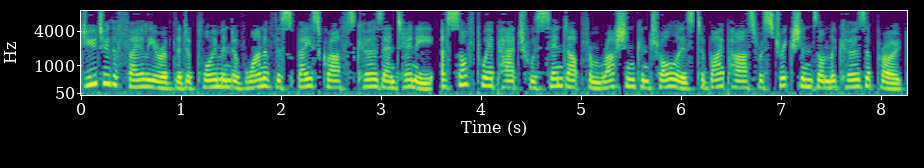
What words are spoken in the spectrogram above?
Due to the failure of the deployment of one of the spacecraft's Kurs antennae, a software patch was sent up from Russian controllers to bypass restrictions on the Kurs approach.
